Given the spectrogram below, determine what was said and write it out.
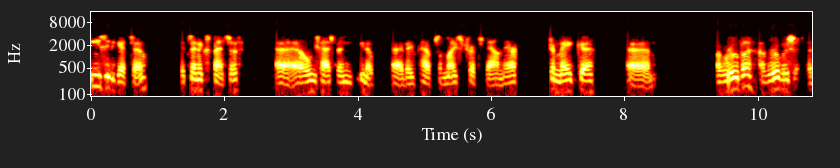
easy to get to. It's inexpensive. Uh, it always has been. You know, uh, they have some nice trips down there. Jamaica, uh, Aruba. Aruba's a,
